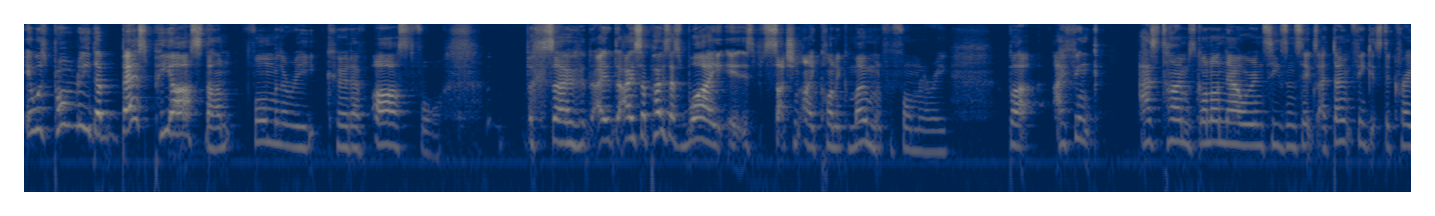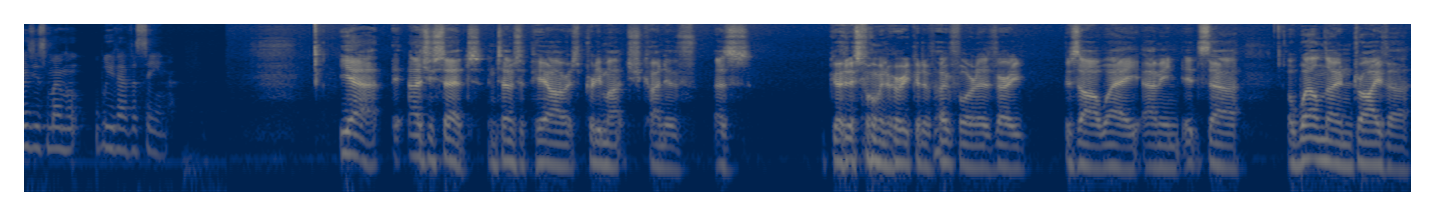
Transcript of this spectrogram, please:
It was probably the best PR stunt Formula E could have asked for. So I, I suppose that's why it is such an iconic moment for Formula E. But I think as time's gone on now, we're in season six, I don't think it's the craziest moment we've ever seen. Yeah, as you said, in terms of PR, it's pretty much kind of as good as Formula E could have hoped for in a very bizarre way. I mean, it's a well-known driver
